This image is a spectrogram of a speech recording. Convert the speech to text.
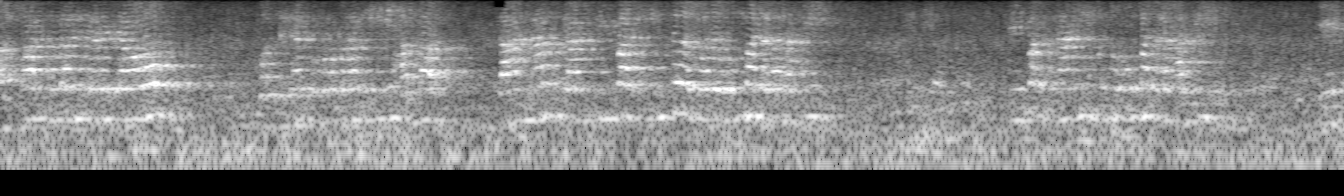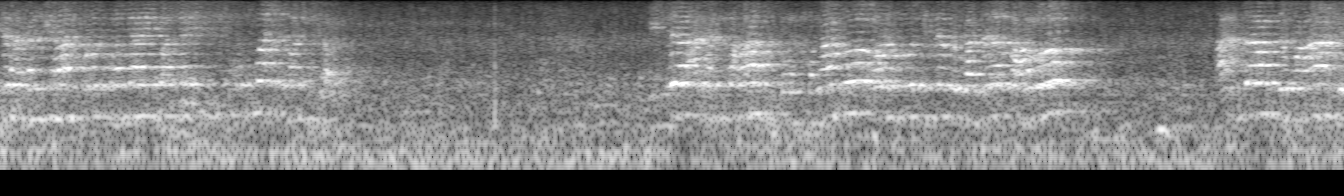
empat bulan dari jauh dengan kebenaran ini Allah tanam dan sifat kita pada umat dalam hati sifat nani untuk umat dalam hati kita akan lihat berbagai-bagai umat dalam kita kita akan faham mengapa orang tua kita berkata bahawa anda jemaah di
